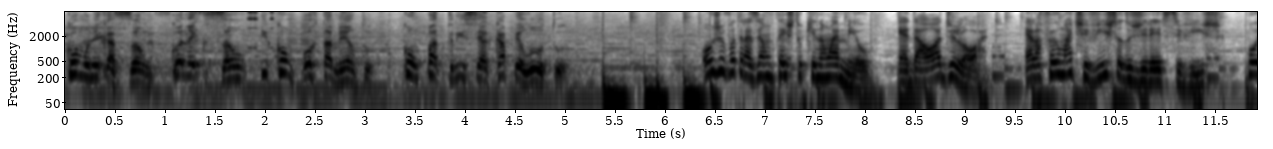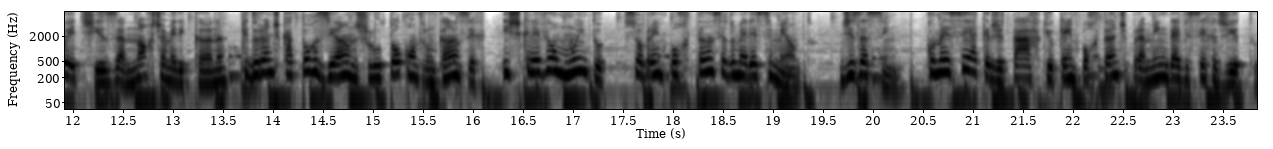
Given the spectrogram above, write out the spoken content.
Comunicação, conexão e comportamento, com Patrícia Capeluto. Hoje eu vou trazer um texto que não é meu, é da Audre Lorde. Ela foi uma ativista dos direitos civis, poetisa norte-americana que durante 14 anos lutou contra um câncer e escreveu muito sobre a importância do merecimento. Diz assim: Comecei a acreditar que o que é importante para mim deve ser dito,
